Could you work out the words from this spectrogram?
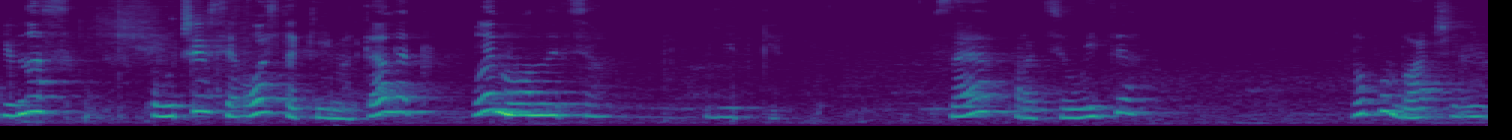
І в нас получився ось такий метелик лимонниця, дітки. Все, працюйте. До побачення.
